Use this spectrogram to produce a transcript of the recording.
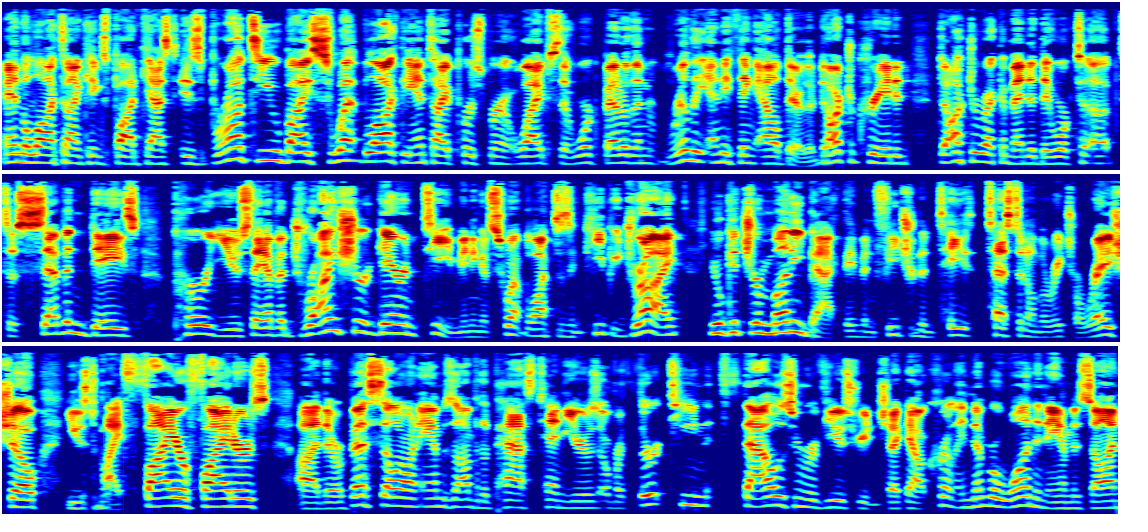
And the Locked On Kings podcast is brought to you by Sweat Block, the antiperspirant wipes that work better than really anything out there. They're doctor created, doctor recommended. They work to up to seven days per use. They have a dry shirt guarantee, meaning if Sweat Block doesn't keep you dry, you'll get your money back. They've been featured and t- tested on the Rachael Ray Show, used by firefighters. Uh, they're a bestseller on Amazon for the past 10 years, over 13,000 reviews for you to check out. Currently number one in Amazon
